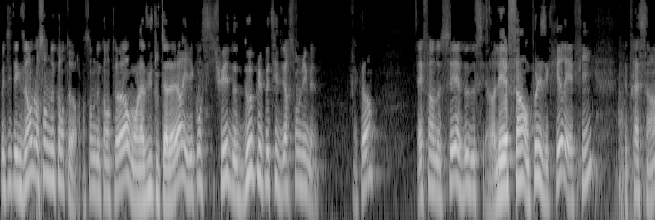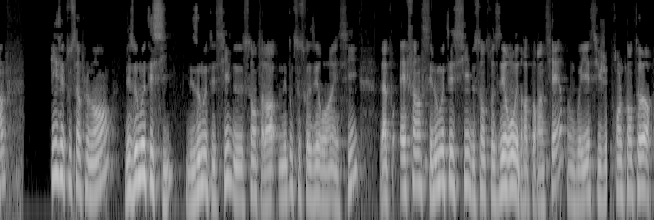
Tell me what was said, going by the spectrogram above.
Petit exemple, l'ensemble de Cantor. L'ensemble de Cantor, on l'a vu tout à l'heure, il est constitué de deux plus petites versions de lui-même. D'accord? F1 de C, F2 de C. Alors les F1, on peut les écrire, les FI, c'est très simple. Fi, c'est tout simplement des homothéties, des homothéties de centre. Alors mettons que ce soit 0, 1 ici. La F1, c'est l'homothétie de centre 0 et de rapport 1 tiers. Donc vous voyez, si je prends le Cantor,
